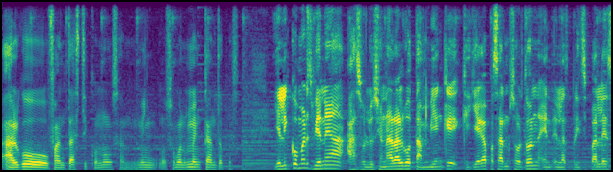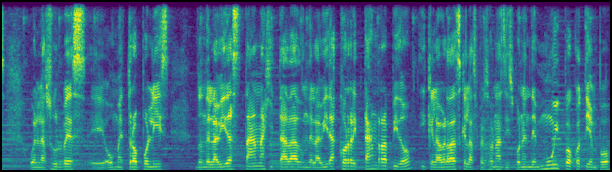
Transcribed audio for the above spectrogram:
algo fantástico, ¿no? O sea, me, bueno, me encanta pues. Y el e-commerce viene a, solucionar algo también que, llega a pasar, sobre todo en, las principales o en las urbes eh, o metrópolis, donde la vida es tan agitada, donde la vida corre tan rápido y que la verdad es que las personas disponen de muy poco tiempo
